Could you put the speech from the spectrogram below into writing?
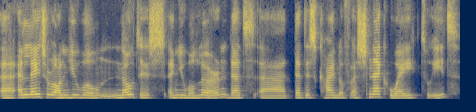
uh, and later on you will notice and you will learn that uh, that is kind of a snack way to eat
